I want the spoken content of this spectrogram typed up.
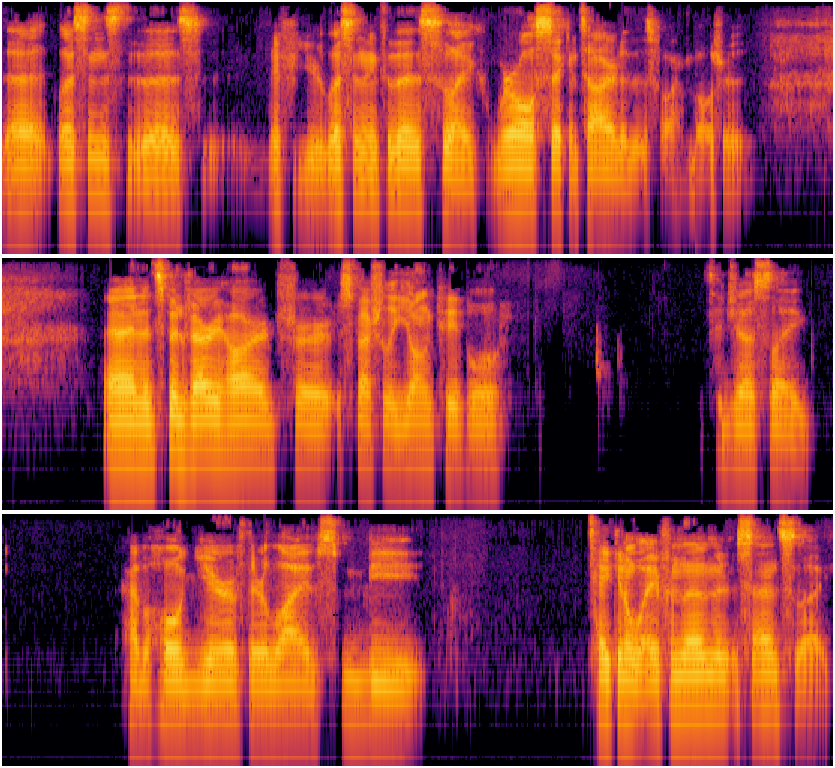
that listens to this. If you're listening to this, like, we're all sick and tired of this fucking bullshit. And it's been very hard for especially young people to just like have a whole year of their lives be taken away from them in a sense. Like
